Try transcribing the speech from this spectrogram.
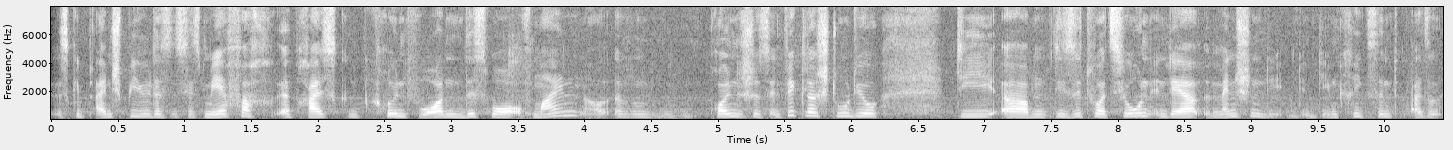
Es gibt ein Spiel, das ist jetzt mehrfach äh, preisgekrönt worden, This War of Mine, äh, ein polnisches Entwicklerstudio, die ähm, die Situation, in der Menschen, die, die, im Krieg sind, also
